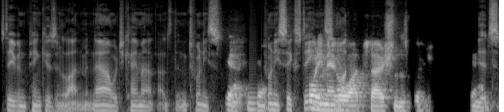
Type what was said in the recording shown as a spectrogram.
Steven Pinker's Enlightenment Now, which came out in 20, yeah, yeah. 2016. 40 megawatt not, stations. Yeah. It's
